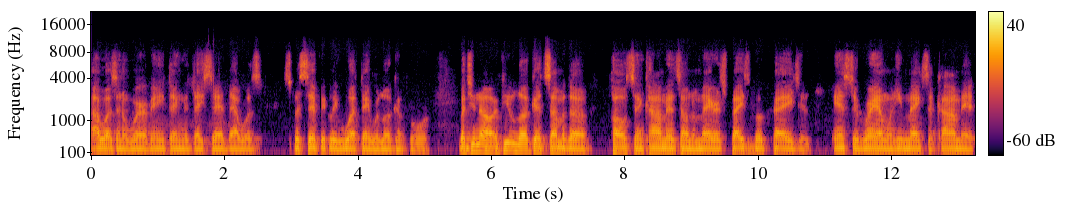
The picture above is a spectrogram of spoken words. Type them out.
I wasn't aware of anything that they said that was specifically what they were looking for. But you know, if you look at some of the posts and comments on the mayor's Facebook page and Instagram when he makes a comment,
